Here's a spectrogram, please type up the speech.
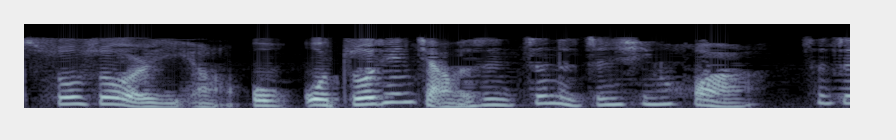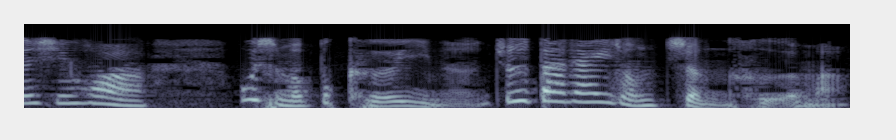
说说而已啊，我我昨天讲的是真的真心话。这真心话，为什么不可以呢？就是大家一种整合嘛，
